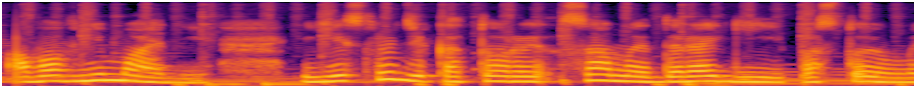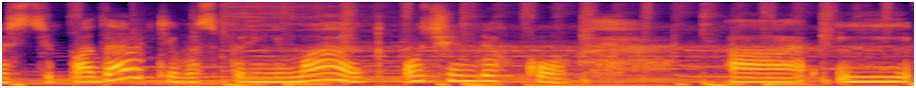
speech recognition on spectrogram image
а во внимании. И есть люди, которые самые дорогие по стоимости подарки воспринимают очень легко. А, и,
